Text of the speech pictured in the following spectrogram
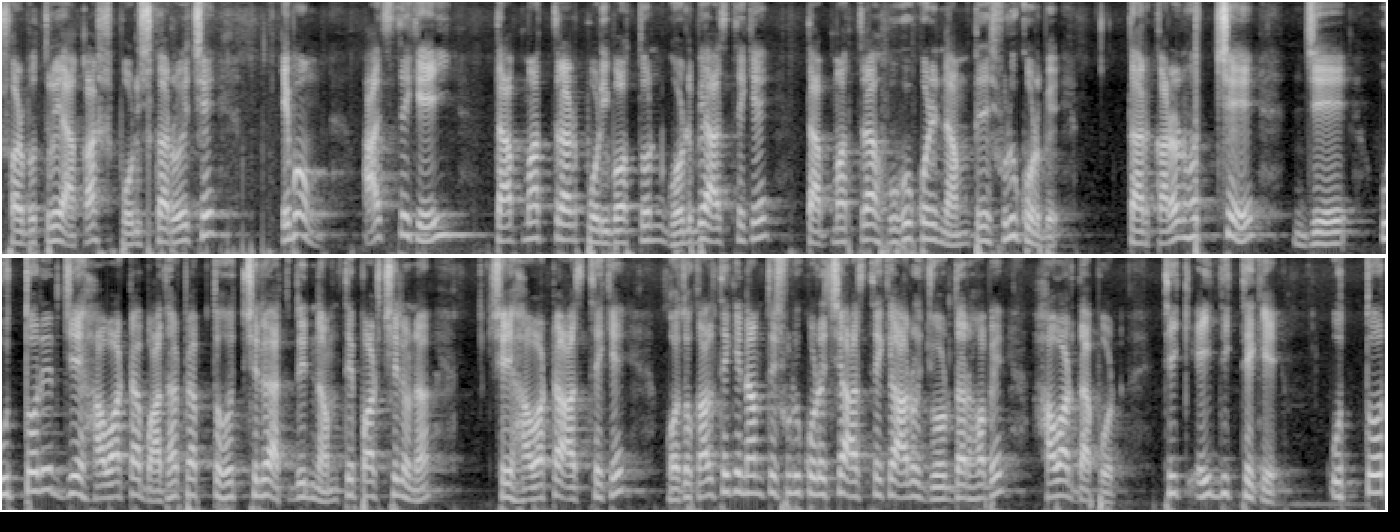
সর্বত্রই আকাশ পরিষ্কার রয়েছে এবং আজ থেকেই তাপমাত্রার পরিবর্তন ঘটবে। আজ থেকে তাপমাত্রা হু হু করে নামতে শুরু করবে। তার কারণ হচ্ছে যে উত্তরের যে হাওয়াটা বাধাপ্রাপ্ত হচ্ছিল, এতদিন নামতে পারছিল না, সেই হাওয়াটা আজ থেকে, গতকাল থেকে নামতে শুরু করেছে। আজ থেকে আরও জোরদার হবে হাওয়ার দাপট। ঠিক এই দিক থেকে উত্তর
